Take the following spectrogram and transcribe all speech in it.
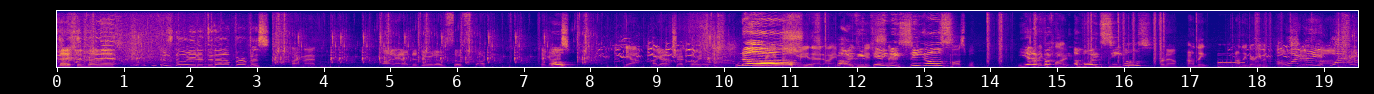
Okay. Nice one, dumbass. There's no way you didn't do that on purpose. Bye, Matt. I had to do it. I was so stuck. Hey guys, Oh, Yeah. I got a checkpoint. no! Tell me that I am Are you kidding me? smacked. Seagulls? Possible. You gotta I think I'm fucking avoid seagulls? For now. I don't think. I don't think they're even. Oh, Why shit. me? Oh. Why me,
